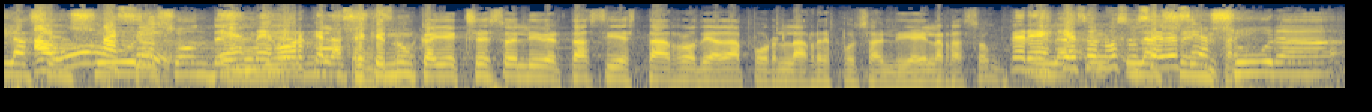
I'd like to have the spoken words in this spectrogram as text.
Las aún censuras así son de es mejor que la censura. Es que nunca hay exceso de libertad si está rodeada por la responsabilidad y la razón. Pero es la- que eso no sucede La siempre. censura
